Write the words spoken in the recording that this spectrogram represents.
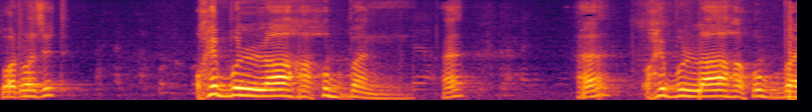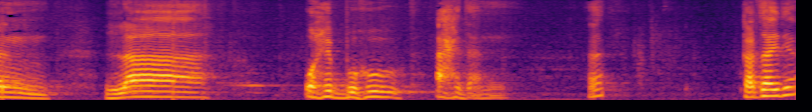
What was it? Uhibbullaha hubban. Huh? Huh? أحب الله حبا لا أحبه أحدا ها got the idea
